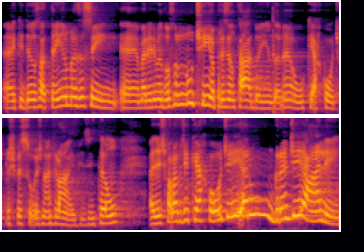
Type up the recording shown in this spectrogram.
É, que Deus a tenha, mas assim, é, Marília Mendonça não tinha apresentado ainda né, o QR Code para as pessoas nas lives. Então, a gente falava de QR Code e era um grande alien,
